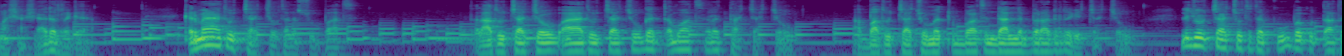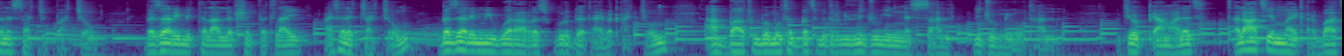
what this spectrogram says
ማሻሻያ አደረገ። ቅድመ አያቶቻቸው ተነሱባት። ጠላቶቻቸው አያቶቻቸው ገጠሟት፣ ረታቻቸው። አባቶቻቸው መጡባት፣ እንዳልነበር አደረገቻቸው። ልጆቻቸው ተተኩ፣ በቁጣ ተነሳችባቸው። በዘር የሚተላለፍ ሽንፈት ላይ አይሰለቻቸውም። በዘር የሚወራረስ ውርደት አይበቃቸውም። አባቱ በሞተበት ምድር ልጁ ይነሳል፣ ልጁም ይሞታል። ኢትዮጵያ ማለት ጠላት የማይቀርባት፣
